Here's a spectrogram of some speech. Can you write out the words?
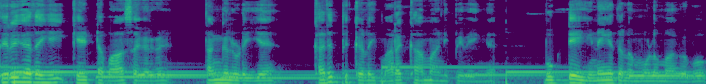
சிறுகதையை கேட்ட வாசகர்கள் தங்களுடைய கருத்துக்களை மறக்காமல் அனுப்பி வைங்க. புக் டே இணையதளம் மூலமாகவோ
